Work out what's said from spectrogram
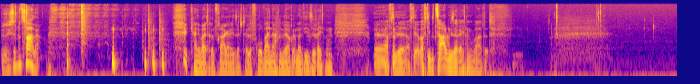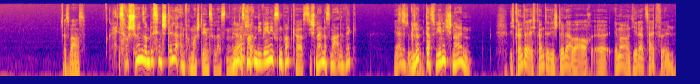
Bis ich sie bezahle. Keine weiteren Fragen an dieser Stelle. Frohe Weihnachten, wer auch immer diese Rechnung, äh, auf, diese, auf, die, auf die Bezahlung dieser Rechnung wartet. Das war's. Ist auch schön, so ein bisschen Stille einfach mal stehen zu lassen. Ne? Ja, das schon. machen die wenigsten Podcasts. Die schneiden das mal alle weg. Ja, das ist Glück, schon. dass wir nicht schneiden. Ich könnte, ich könnte die Stille aber auch äh, immer und jederzeit füllen.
